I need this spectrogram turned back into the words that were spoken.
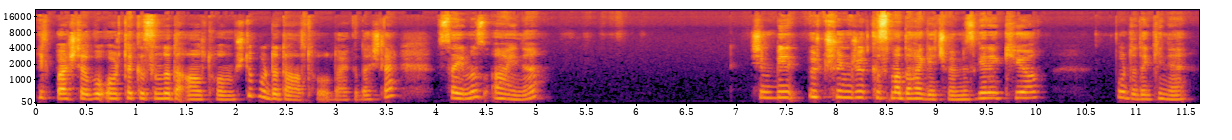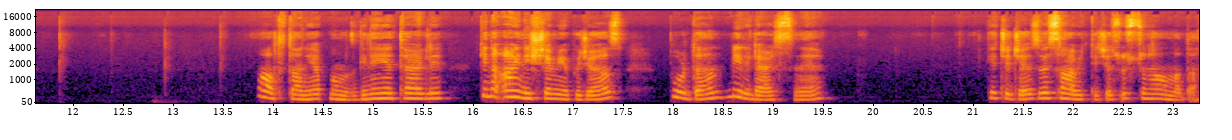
İlk başta bu orta kısımda da 6 olmuştu. Burada da 6 oldu arkadaşlar. Sayımız aynı. Şimdi bir üçüncü kısma daha geçmemiz gerekiyor. Burada da yine 6 tane yapmamız yine yeterli. Yine aynı işlemi yapacağız. Buradan bir ilerisine geçeceğiz ve sabitleyeceğiz üstüne almadan.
